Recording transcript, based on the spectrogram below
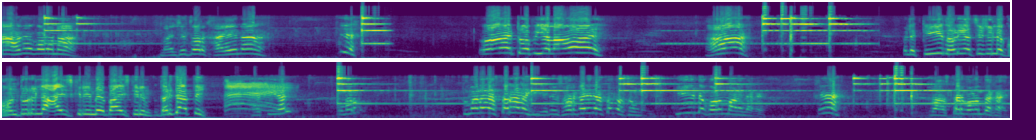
না হবে করোনা মানুষে তো আর খায় না। ওই এলা ওই। হ্যাঁ? বলে কি ধরি আছিস বলে ঘন্টুরিলে আইসক্রিম রে বা আইসক্রিম। ধরি যাতি কি হল তোমার তোমার রাস্তা না নাকি? এটা সরকারি রাস্তা তো সময় কি গরম মানে দেখায়। এ রাস্তার গরম দেখায়।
